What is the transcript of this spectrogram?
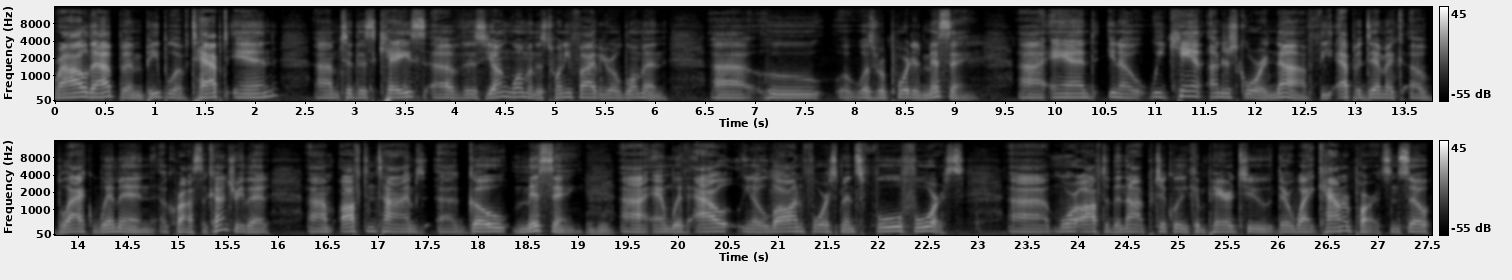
riled up and people have tapped in um, to this case of this young woman, this 25 year old woman uh, who was reported missing. Uh, and, you know, we can't underscore enough the epidemic of black women across the country that um, oftentimes uh, go missing mm-hmm. uh, and without, you know, law enforcement's full force. Uh, more often than not, particularly compared to their white counterparts. And so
